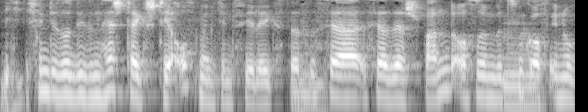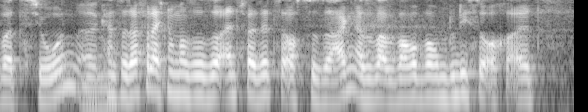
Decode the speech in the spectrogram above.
ich, ich finde so diesen Hashtag Stehaufmännchen, Felix, das ist ja ist ja sehr spannend, auch so in Bezug auf Innovation. Äh, kannst du da vielleicht noch mal so, so ein zwei Sätze auch zu sagen? Also wa- warum, warum du dich so auch als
